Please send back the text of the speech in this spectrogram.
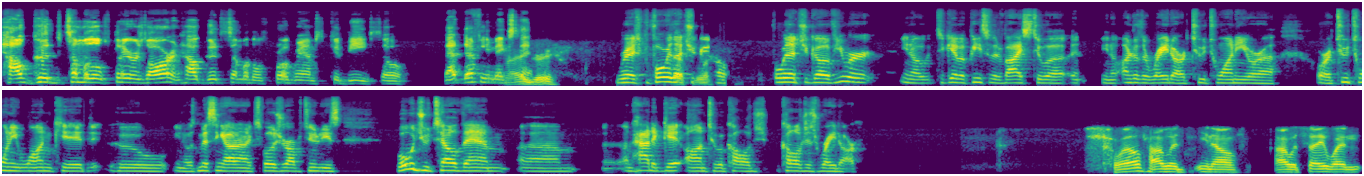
how good some of those players are and how good some of those programs could be. So that definitely makes I sense. agree. Rich, before we let you go, before we let you go, if you were, you know, to give a piece of advice to a, you know, under the radar 220 or a or a 221 kid who, you know, is missing out on exposure opportunities, what would you tell them um, on how to get onto a college college's radar? Well, I would, you know, I would say when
